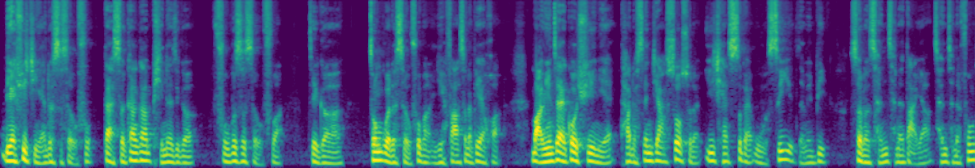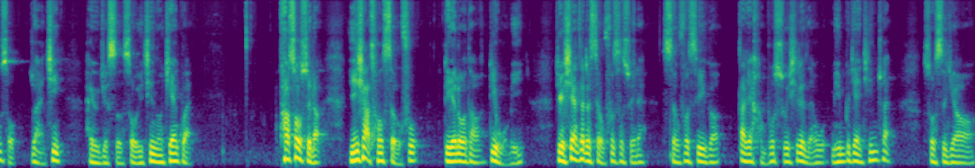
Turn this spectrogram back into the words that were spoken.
连续几年都是首富，但是刚刚评的这个福布斯首富啊，这个。中国的首富榜已经发生了变化。马云在过去一年，他的身家缩水了一千四百五十亿人民币，受到层层的打压、层层的封锁、软禁，还有就是所谓金融监管，他缩水了一下，从首富跌落到第五名。就现在的首富是谁呢？首富是一个大家很不熟悉的人物，名不见经传，说是叫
